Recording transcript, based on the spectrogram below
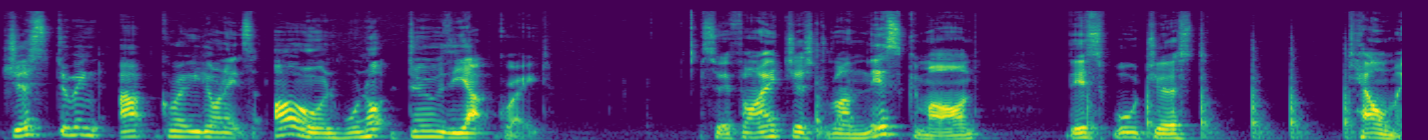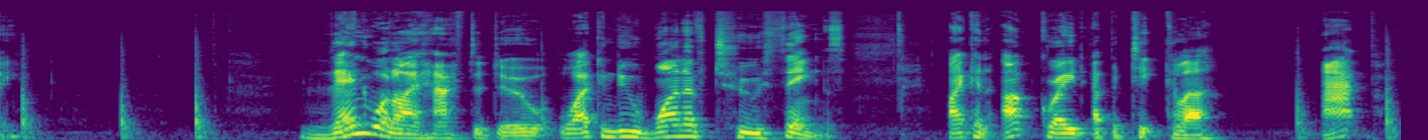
just doing upgrade on its own will not do the upgrade. So if I just run this command, this will just tell me. Then what I have to do, well, I can do one of two things. I can upgrade a particular app,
